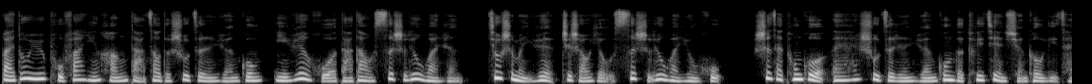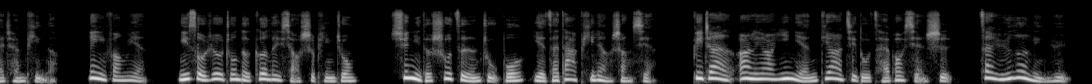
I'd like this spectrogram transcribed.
百度与浦发银行打造的数字人员工，以月活达到四十六万人，就是每月至少有四十六万用户是在通过 AI 数字人员工的推荐选购理财产品的。另一方面，你所热衷的各类小视频中，虚拟的数字人主播也在大批量上线。B 站二零二一年第二季度财报显示。在娱乐领域，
